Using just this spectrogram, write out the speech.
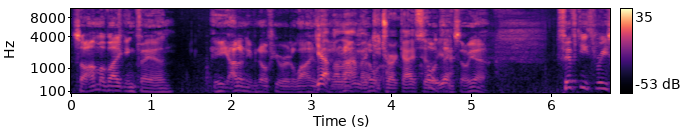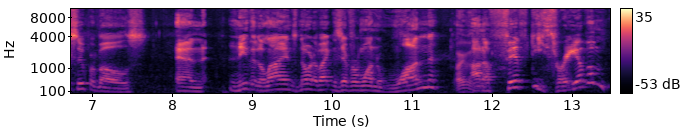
so I'm a Viking fan. He, I don't even know if you were a Lions Yeah, fan. well, or not. I'm a I would- Detroit guy, so I would yeah. think so. Yeah, 53 Super Bowls, and neither the Lions nor the Vikings ever won one Or out of 53 of them.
